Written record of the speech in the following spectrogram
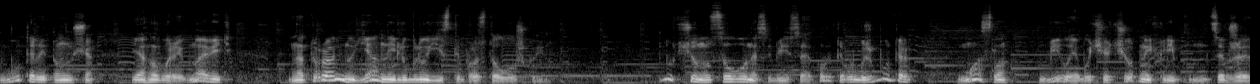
Бутери, тому що я говорив, навіть натуральну я не люблю їсти просто ложкою. Ну що, ну солоне собі і все. Коли ти робиш бутер, масло, білий або чи чорний хліб, це вже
